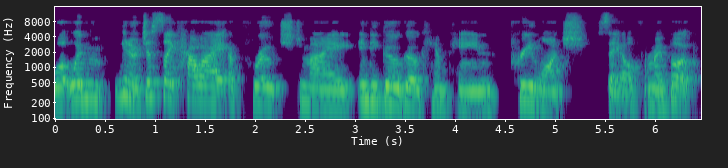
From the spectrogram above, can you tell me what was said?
what would you know just like how i approached my indiegogo campaign pre-launch sale for my book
